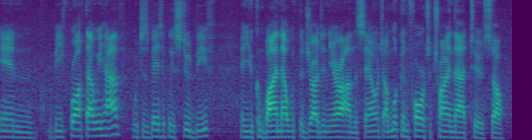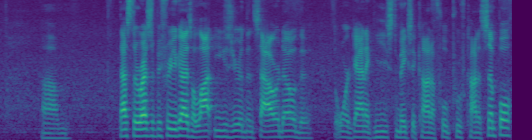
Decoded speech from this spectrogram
in beef broth that we have, which is basically stewed beef, and you combine that with the giardiniera on the sandwich. I'm looking forward to trying that too. So um, that's the recipe for you guys. A lot easier than sourdough. The, the organic yeast makes it kind of foolproof, kind of simple.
